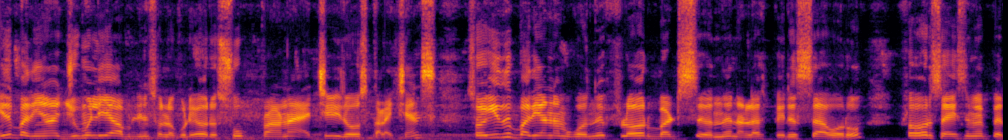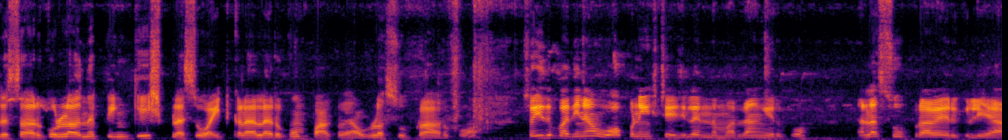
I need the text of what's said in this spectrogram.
இது பார்த்திங்கன்னா ஜுமலியா அப்படின்னு சொல்லக்கூடிய ஒரு சூப்பரான ஹெச்டி ரோஸ் கலெக்ஷன்ஸ் ஸோ இது பார்த்திங்கன்னா நமக்கு வந்து ஃப்ளவர் பட்ஸ் வந்து நல்லா பெருசாக வரும். ஃப்ளவர் சைஸுமே பெருசாக இருக்கும். உள்ள வந்து பிங்கிஷ் ப்ளஸ் ஒயிட் கலரில் இருக்கும். பார்க்கவே அவ்வளோ சூப்பராக இருக்கும். ஸோ இது பார்த்திங்கன்னா ஓப்பனிங் ஸ்டேஜில் இந்த மாதிரி தாங்க இருக்கும். நல்லா சூப்பராகவே இருக்கு இல்லையா?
